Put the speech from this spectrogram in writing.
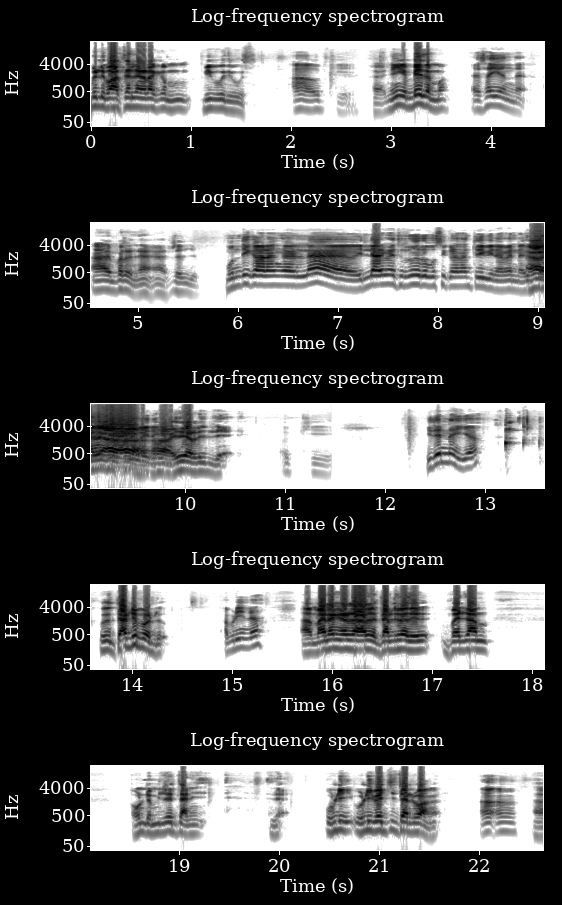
வீடு வாசலில் கிடக்கும் விபூதி ஊசி. ஆ ஓகே. நீங்கள் பேதம்மா. சரி வந்தேன் ஆ பாருங்க சரி முந்தி காலங்கள்ல எல்லாருமே திருநூறு பூசிக்கணும் தான் திருவி நான் இல்லை ஓகே. இது என்ன ஐயா? தட்டுப்பாடு அப்படின்னா மரங்களால் தட்டுறது இப்போ எல்லாம் ஒன்று மில்லை தனி. இந்த உளி உளி வச்சு தட்டுவாங்க. ஆ. ஆ.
